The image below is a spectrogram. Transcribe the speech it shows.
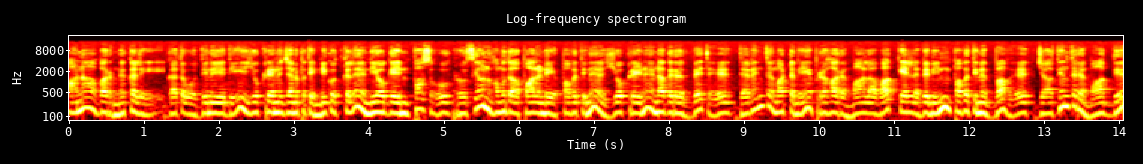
අනාවරණ කළේ. ගත වූ දිනයේදී යුක්‍රේන ජනපති නිකුත් කළ නියෝගයෙන් පසු රුසියානු හමුදා පාලනය පවතින යුක්‍රේන නගර වෙත දැවන්ත මට්ටමේ ප්‍රහාර මාලාවක් එල්ල වෙමින් පවතින බව ජාත්‍යන්තර මාධ්‍ය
